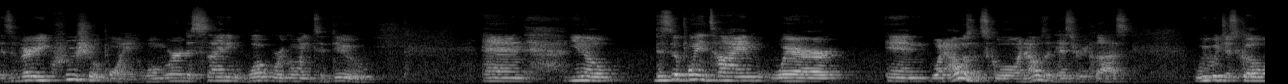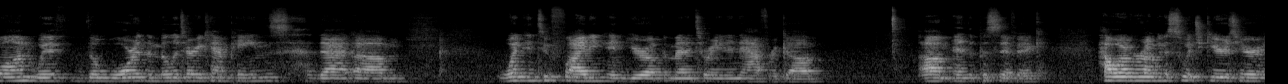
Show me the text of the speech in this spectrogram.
It's a very crucial point when we're deciding what we're going to do. And, you know, this is a point in time where in when I was in school and I was in history class, we would just go on with the war and the military campaigns that um, went into fighting in Europe, the Mediterranean, Africa, um, and the Pacific. However, I'm going to switch gears here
